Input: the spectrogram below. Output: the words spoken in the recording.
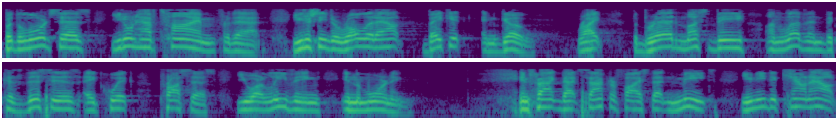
But the Lord says you don't have time for that. You just need to roll it out, bake it, and go. Right? The bread must be unleavened because this is a quick process. You are leaving in the morning. In fact, that sacrifice, that meat, you need to count out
